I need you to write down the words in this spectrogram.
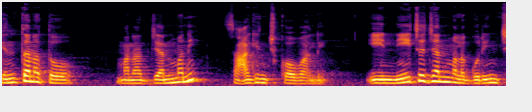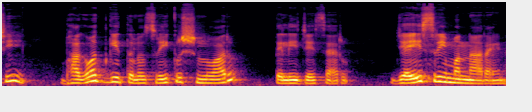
చింతనతో మన జన్మని సాగించుకోవాలి. ఈ నీచ జన్మల గురించి భగవద్గీతలో శ్రీకృష్ణుల వారు తెలియజేశారు. జై శ్రీమన్నారాయణ.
